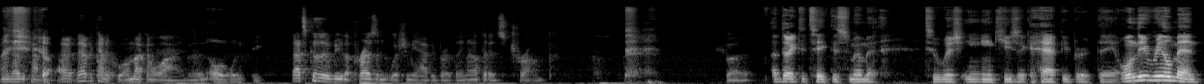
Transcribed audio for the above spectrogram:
I mean, that'd be kind of that'd be kind of cool. I'm not gonna lie, but no, it wouldn't be. that's because it would be the president wishing me happy birthday, not that it's Trump. But I'd like to take this moment to wish Ian Cusick a happy birthday. Only real men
